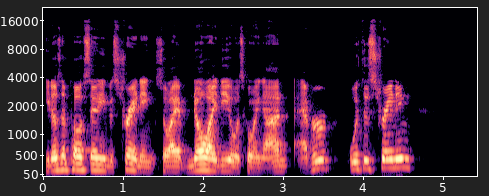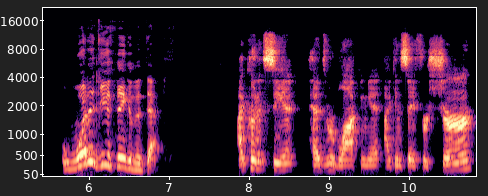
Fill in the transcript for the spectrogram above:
He doesn't post any of his training, so I have no idea what's going on ever with his training. What did you think of the depth? I couldn't see it. Heads were blocking it. I can say for sure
